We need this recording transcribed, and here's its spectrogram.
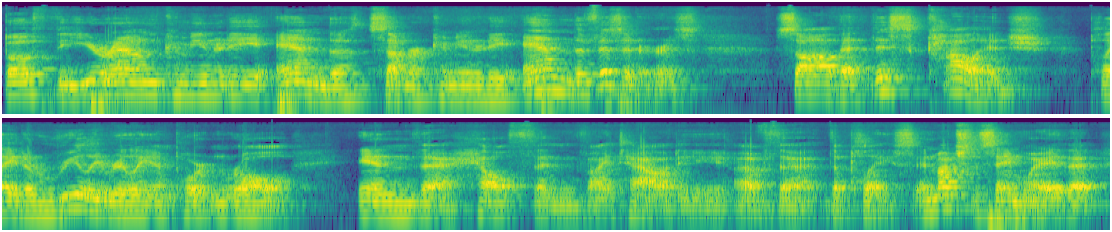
both the year round community and the summer community and the visitors saw that this college played a really, really important role in the health and vitality of the, the place in much the same way that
